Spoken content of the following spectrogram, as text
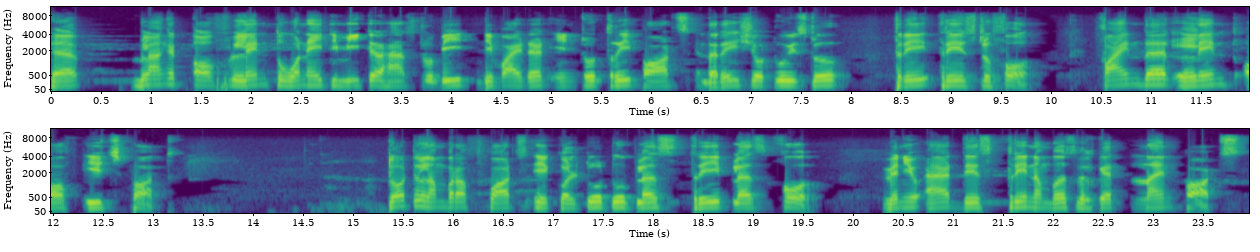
A blanket of length 180 meter has to be divided into three parts in the ratio 2 is to 3, 3 is to 4. Find the length of each part. Total number of parts equal to 2 plus 3 plus 4. When you add these three numbers will get 9 parts.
